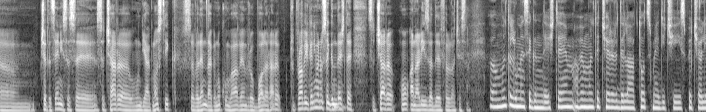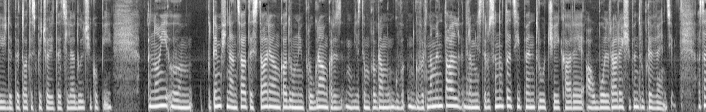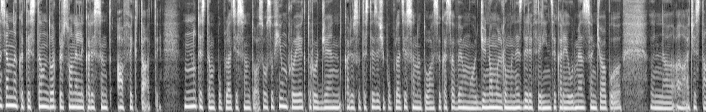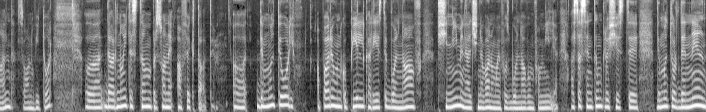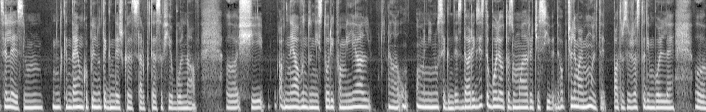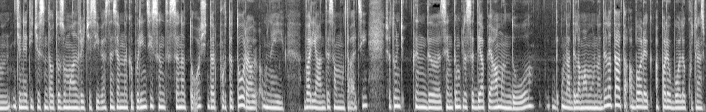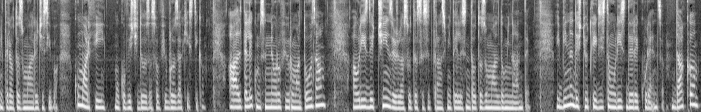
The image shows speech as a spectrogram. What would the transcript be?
cetățenii să se să ceară un diagnostic, să vedem dacă nu cumva avem vreo boală rară. Probabil că nimeni nu se gândește să ceară o analiză de felul acesta. Multă lume se gândește, avem multe cereri de la toți medicii specialiști de pe toate specialitățile adulți și copii. Noi um, putem finanța testarea în cadrul unui program care este un program guvernamental de la Ministerul Sănătății pentru cei care au boli rare și pentru prevenție. Asta înseamnă că testăm doar persoanele care sunt afectate. Nu testăm populație sănătoasă. O să fie un proiect rogen care o să testeze și populație sănătoasă ca să avem uh, genomul românesc de referință care urmează să înceapă în uh, acest an sau anul viitor. Uh, dar noi testăm persoane afectate. Uh, de multe ori apare un copil care este bolnav și nimeni altcineva nu a mai fost bolnav în familie. Asta se întâmplă și este de multe ori de neînțeles. Când ai un copil nu te gândești că s-ar putea să fie bolnav. Uh, și neavând un istoric familial, Uh, oamenii nu se gândesc, dar există boli autozomale recesive. De fapt, cele mai multe, 40% din bolile um, genetice sunt autozomal recesive. Asta înseamnă că părinții sunt sănătoși, dar purtători unei variante sau mutații și atunci când uh, se întâmplă să dea pe amândouă, una de la mamă, una de la tată, apare, apare o boală cu transmitere autozomală recesivă, cum ar fi mucoviscidoza sau fibroza chistică. Altele, cum sunt neurofibromatoza, au risc de 50% să se transmită, ele sunt autozomal dominante. E bine de știut că există un risc de recurență. Dacă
